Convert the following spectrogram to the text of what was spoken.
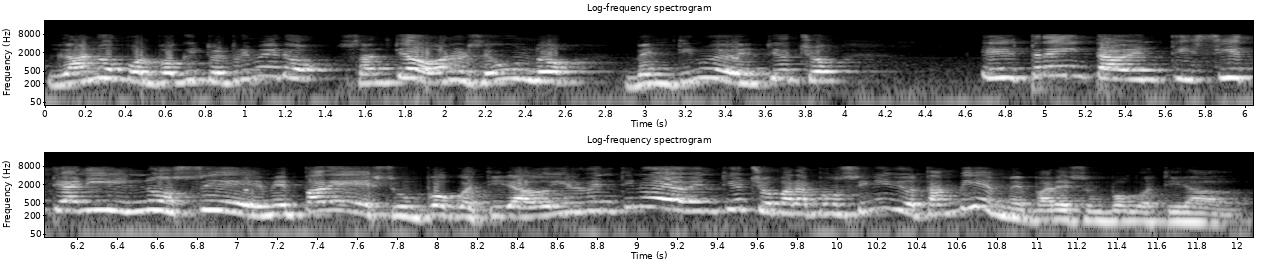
ganó por poquito el primero. Santiago ganó el segundo, 29-28. El 30-27 a Neal, no sé, me parece un poco estirado. Y el 29-28 para Poncinibio también me parece un poco estirado.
